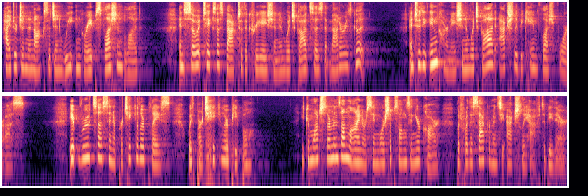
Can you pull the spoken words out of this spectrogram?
Hydrogen and oxygen, wheat and grapes, flesh and blood. And so it takes us back to the creation in which God says that matter is good, and to the incarnation in which God actually became flesh for us. It roots us in a particular place with particular people. You can watch sermons online or sing worship songs in your car, but for the sacraments, you actually have to be there,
